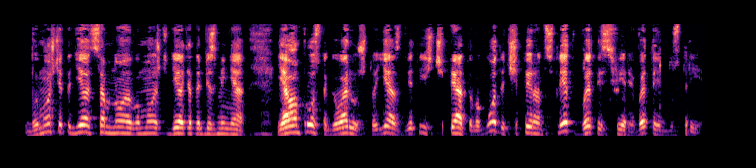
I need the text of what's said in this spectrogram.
вы можете это делать со мной, вы можете делать это без меня. Я вам просто говорю, что я с 2005 года 14 лет в этой сфере, в этой индустрии.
